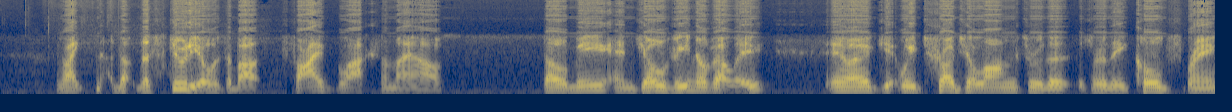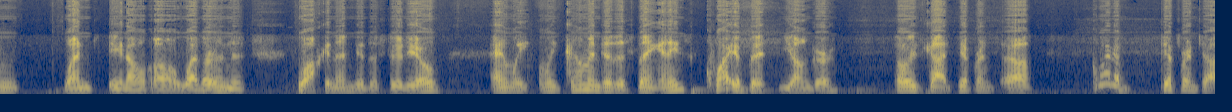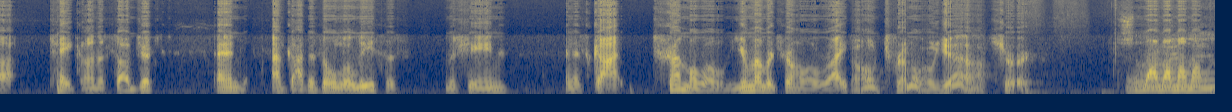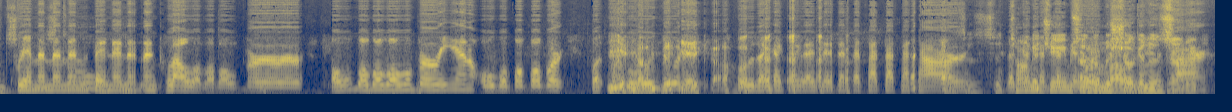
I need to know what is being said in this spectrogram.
like, the the studio is about five blocks from my house. So me and Joe V. Novelli, you know, get, we trudge along through the through the cold spring, when you know uh, weather, and walking into the studio, and we we come into this thing, and he's quite a bit younger, so he's got different, uh, quite a different uh, take on the subject, and I've got this old Elisa's machine, and it's got tremolo. You remember tremolo, right? Oh, tremolo, yeah, sure. But what Yeah, we're doing there is you go. we're like, guitar. This is Tommy James and the Apologies, Meshuggahs.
